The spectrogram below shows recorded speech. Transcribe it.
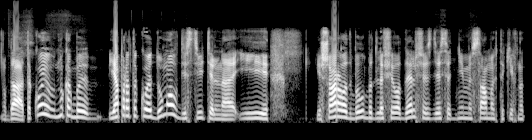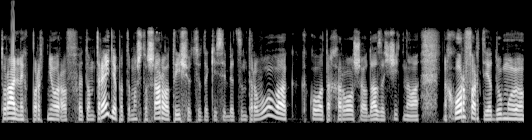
Да, такой, ну, как бы, я про такое думал, действительно, и и Шарлот был бы для Филадельфии здесь одним из самых таких натуральных партнеров в этом трейде, потому что Шарлот ищет все-таки себе центрового, какого-то хорошего, да, защитного. Хорфорд, я думаю,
